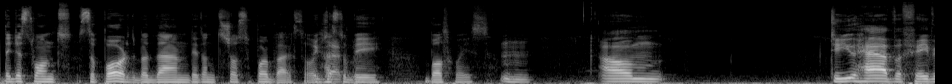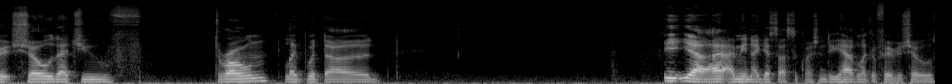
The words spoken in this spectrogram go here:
they just want support, but then they don't show support back. So it has to be both ways. hmm Um, do you have a favorite show that you've thrown, like with uh? Yeah, I, I mean, I guess that's the question. Do you have like a favorite show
